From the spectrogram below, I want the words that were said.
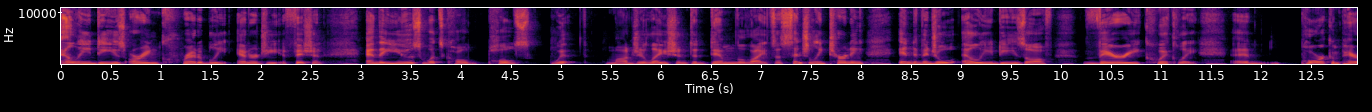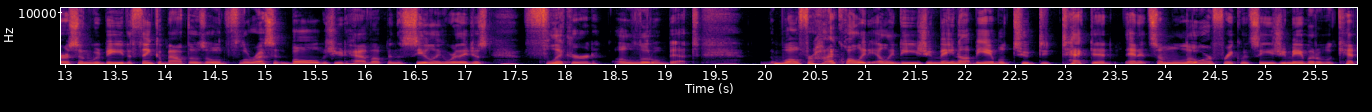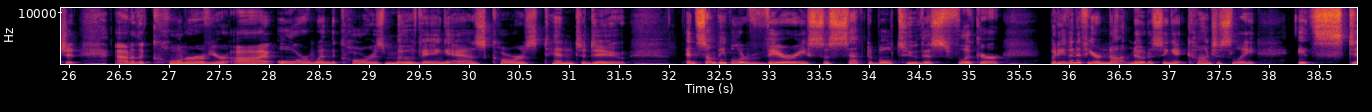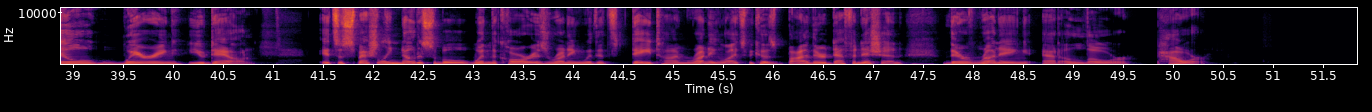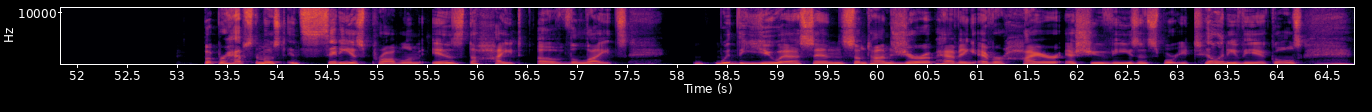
LEDs are incredibly energy efficient, and they use what's called pulse width modulation to dim the lights, essentially turning individual LEDs off very quickly. And poor comparison would be to think about those old fluorescent bulbs you'd have up in the ceiling where they just flickered a little bit. While for high quality LEDs, you may not be able to detect it, and at some lower frequencies, you may be able to catch it out of the corner of your eye or when the car is moving, as cars tend to do. And some people are very susceptible to this flicker, but even if you're not noticing it consciously, it's still wearing you down. It's especially noticeable when the car is running with its daytime running lights because, by their definition, they're running at a lower power. But perhaps the most insidious problem is the height of the lights with the US and sometimes Europe having ever higher SUVs and sport utility vehicles,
